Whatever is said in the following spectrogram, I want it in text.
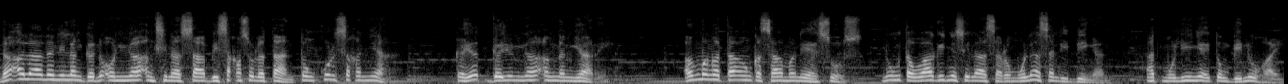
naalala nilang ganoon nga ang sinasabi sa kasulatan tungkol sa kanya. Kaya't gayon nga ang nangyari. Ang mga taong kasama ni Jesus noong tawagin niya si Lazaro mula sa libingan at muli niya itong binuhay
